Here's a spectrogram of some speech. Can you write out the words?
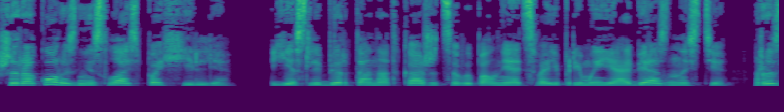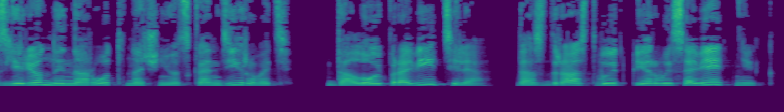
широко разнеслась по Хилле. Если Бертан откажется выполнять свои прямые обязанности, разъяренный народ начнет скандировать «Долой правителя! Да здравствует первый советник!»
